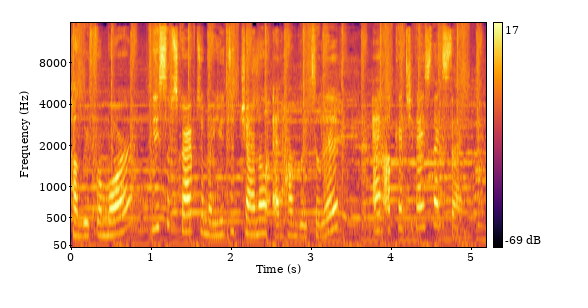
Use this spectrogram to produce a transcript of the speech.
Hungry for more? Please subscribe to my YouTube channel at Hungry to Live, and I'll catch you guys next time.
